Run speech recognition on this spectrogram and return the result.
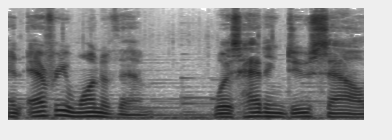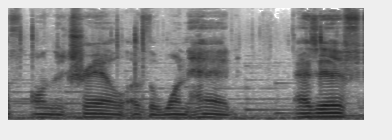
And every one of them was heading due south on the trail of the one head, as if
